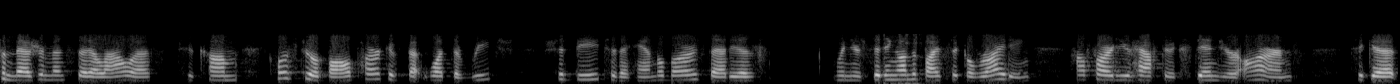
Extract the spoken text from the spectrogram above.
some measurements that allow us to come close to a ballpark of what the reach should be to the handlebars. That is, when you're sitting on the bicycle riding, how far do you have to extend your arms to get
